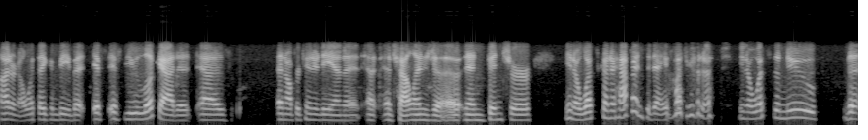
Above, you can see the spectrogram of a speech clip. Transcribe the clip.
I don't know what they can be, but if if you look at it as an opportunity and a, a, a challenge, uh, an adventure. You know, what's going to happen today? What's going to, you know, what's the new, the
